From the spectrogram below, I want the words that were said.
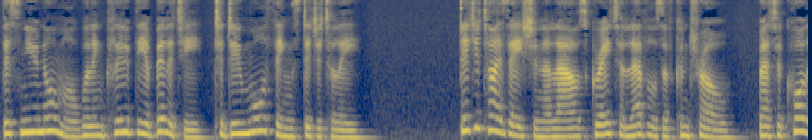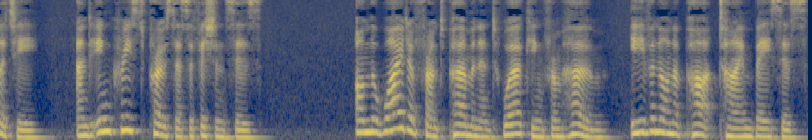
This new normal will include the ability to do more things digitally. Digitization allows greater levels of control, better quality, and increased process efficiencies. On the wider front, permanent working from home, even on a part time basis,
